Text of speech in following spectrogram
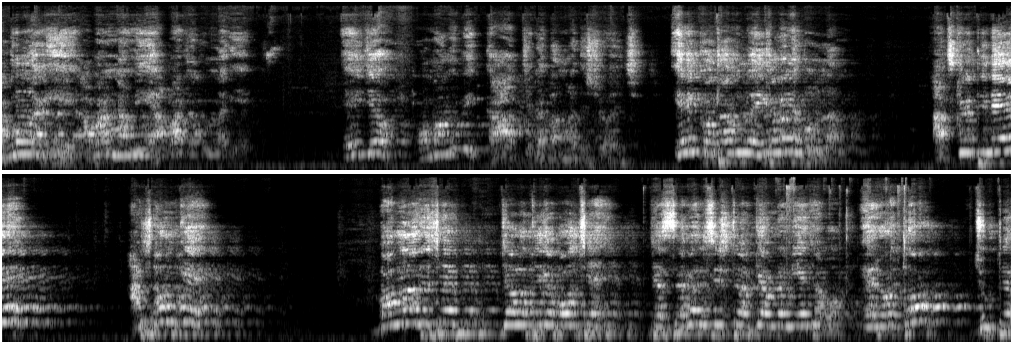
আগুন লাগিয়ে, আবার নামিয়ে, আবার আগুন লাগিয়ে। এই যে অমানবিক কাজ যেটা বাংলাদেশে হয়েছে, এই কথাগুলো এই কারণে বললাম। আজকের দিনে আসামকে বাংলাদেশের যারা থেকে বলছে যে সেভেন সিস্টারকে আমরা নিয়ে যাব। এর অর্থ যুদ্ধে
